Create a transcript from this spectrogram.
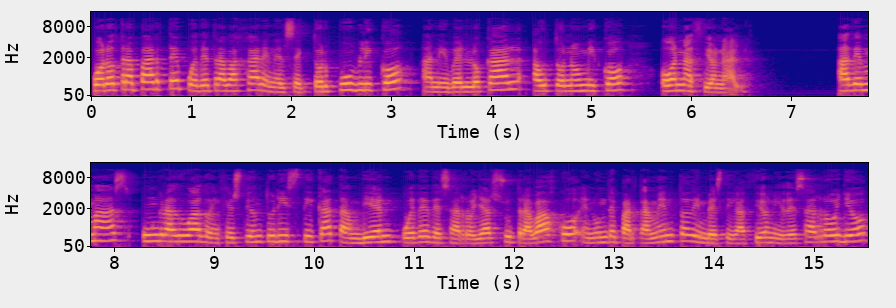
Por otra parte, puede trabajar en el sector público a nivel local, autonómico o nacional. Además, un graduado en gestión turística también puede desarrollar su trabajo en un departamento de investigación y desarrollo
